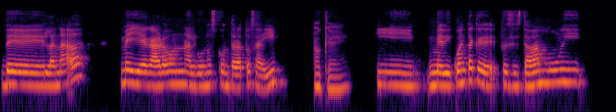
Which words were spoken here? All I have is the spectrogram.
de la nada me llegaron algunos contratos ahí Ok. y me di cuenta que pues estaba muy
